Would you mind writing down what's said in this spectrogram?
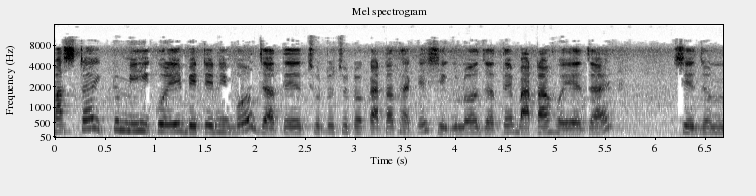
মাছটা একটু মিহি করেই বেটে নিব যাতে ছোট ছোট কাটা থাকে, সেগুলো যাতে বাটা হয়ে যায় সেজন্য।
